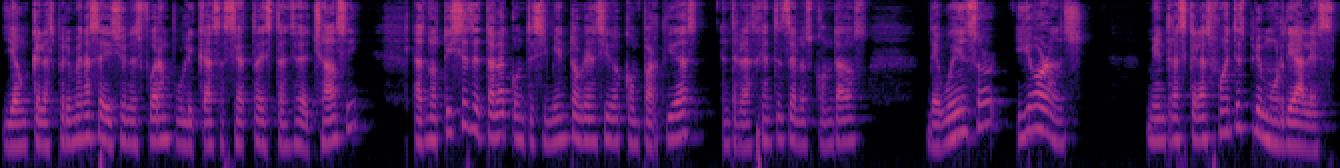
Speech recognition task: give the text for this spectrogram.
y aunque las primeras ediciones fueran publicadas a cierta distancia de Chelsea, las noticias de tal acontecimiento habrían sido compartidas entre las gentes de los condados de Windsor y Orange, mientras que las fuentes primordiales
